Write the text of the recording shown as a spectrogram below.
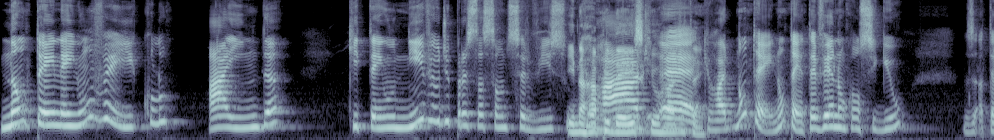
Não tem nenhum veículo ainda que tem o nível de prestação de serviço e na rapidez rádio, que o rádio é, tem. Que o rádio não tem, não tem. A TV não conseguiu. Até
